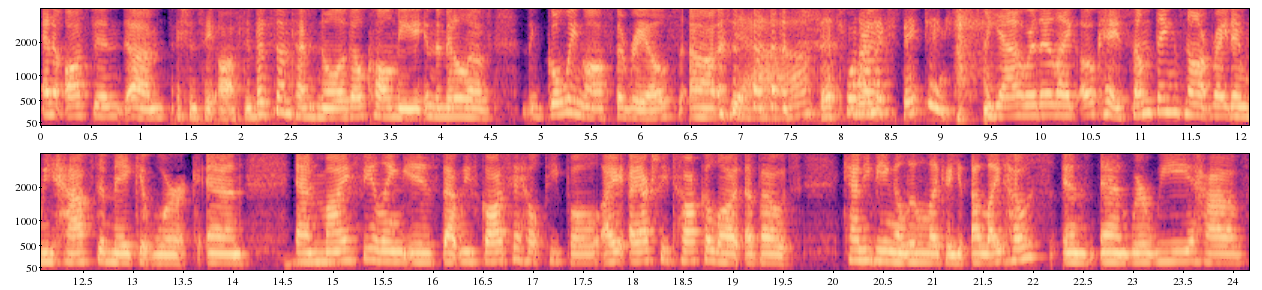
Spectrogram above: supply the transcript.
And often, um, I shouldn't say often, but sometimes Nola, they'll call me in the middle of going off the rails. Uh, yeah, that's what where, I'm expecting. yeah, where they're like, okay, something's not right and we have to make it work. And, and my feeling is that we've got to help people. I, I actually talk a lot about Candy being a little like a, a lighthouse and, and where we have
